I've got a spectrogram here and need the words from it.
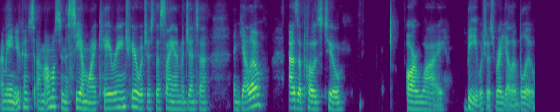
I mean, you can, I'm almost in the CMYK range here, which is the cyan, magenta, and yellow, as opposed to RYB, which is red, yellow, blue.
